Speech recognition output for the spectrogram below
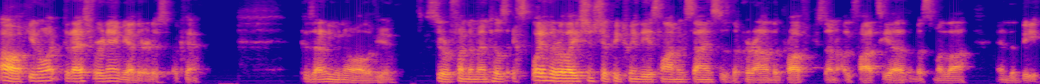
Oh, you know what? Did I ask for your name? Yeah, there it is. Okay, because I don't even know all of you. Surah fundamentals. Explain the relationship between the Islamic sciences, the Quran, the Prophet, Al Fatiha, the Bismillah, and the B.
